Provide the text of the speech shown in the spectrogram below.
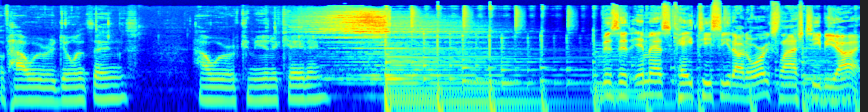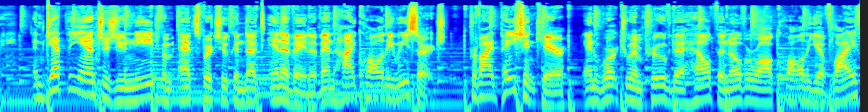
of how we were doing things, how we were communicating. Visit msktc.org/tbi and get the answers you need from experts who conduct innovative and high-quality research provide patient care, and work to improve the health and overall quality of life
